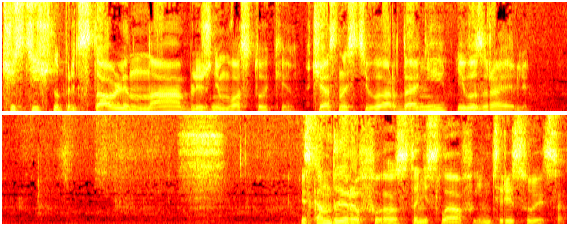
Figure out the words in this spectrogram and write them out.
частично представлен на Ближнем Востоке, в частности в Иордании и в Израиле. Искандеров э, Станислав интересуется.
